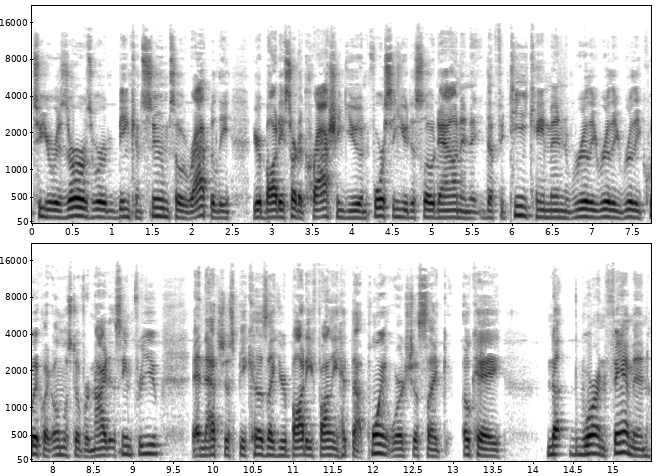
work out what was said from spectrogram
to your reserves were being consumed so rapidly your body started crashing you and forcing you to slow down. And the fatigue came in really really really quick like almost overnight it seemed for you. And that's just because like your body finally hit that point where it's just like okay no, we're in famine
